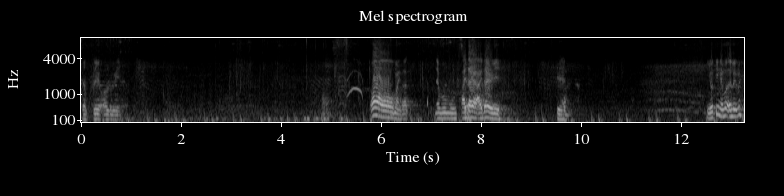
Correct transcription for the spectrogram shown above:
The play all the way. Oh my god. Never move. I die, I die already. Okay. Your thing never alert me?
